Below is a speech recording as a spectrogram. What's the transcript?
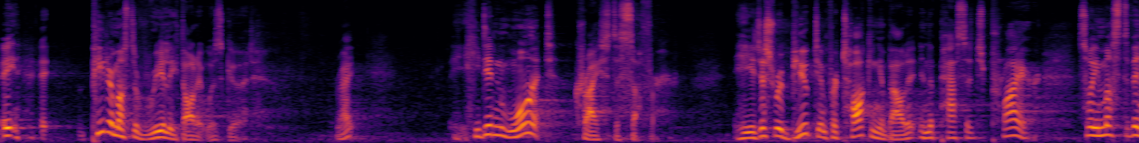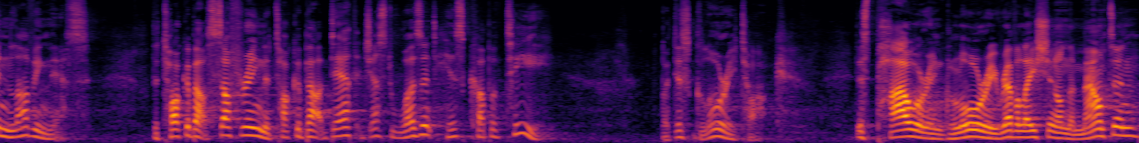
Eh, eh, Peter must have really thought it was good, right? He didn't want Christ to suffer. He had just rebuked him for talking about it in the passage prior. So he must have been loving this. The talk about suffering, the talk about death, just wasn't his cup of tea. But this glory talk, this power and glory revelation on the mountain,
